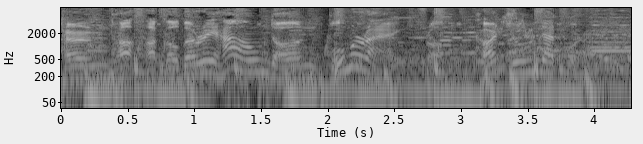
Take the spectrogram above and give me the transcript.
Turned to Huckleberry Hound on Boomerang from Cartoon Network.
